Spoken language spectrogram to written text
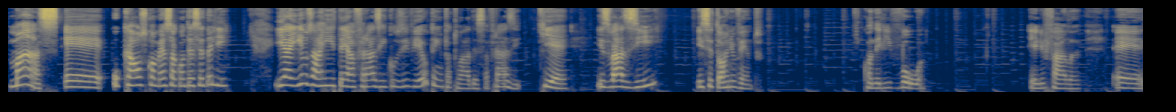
Mas é, o caos começa a acontecer dali. E aí o Zahir tem a frase, inclusive eu tenho tatuado essa frase, que é esvazie e se torne o vento. Quando ele voa. Ele fala, é,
